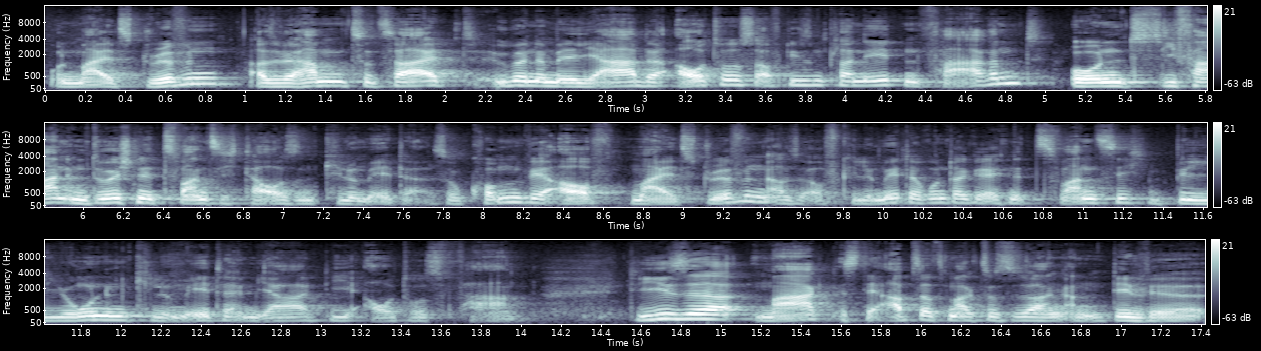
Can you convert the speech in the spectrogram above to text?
und Miles Driven. Also wir haben zurzeit über eine Milliarde Autos auf diesem Planeten fahrend und die fahren im Durchschnitt 20.000 Kilometer. So kommen wir auf Miles Driven, also auf Kilometer runtergerechnet 20 Billionen Kilometer im Jahr, die Autos fahren. Dieser Markt ist der Absatzmarkt sozusagen, an den wir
